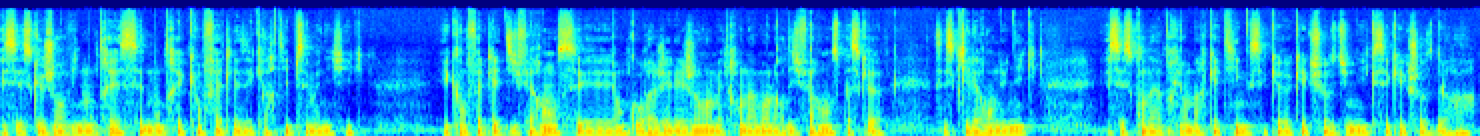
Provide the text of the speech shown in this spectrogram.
Et c'est ce que j'ai envie de montrer, c'est de montrer qu'en fait les écarts types c'est magnifique. Et qu'en fait les différences, c'est encourager les gens à mettre en avant leurs différences parce que c'est ce qui les rend uniques. Et c'est ce qu'on a appris en marketing, c'est que quelque chose d'unique, c'est quelque chose de rare.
